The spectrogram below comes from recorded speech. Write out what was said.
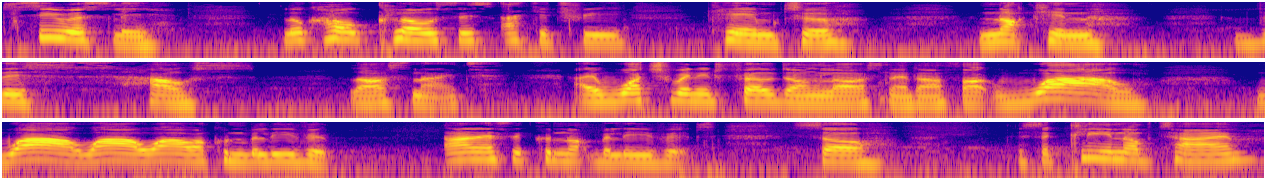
Seriously, look how close this ackee tree came to knocking this house last night. I watched when it fell down last night. And I thought, wow, wow, wow, wow. I couldn't believe it. Honestly, could not believe it. So it's a cleanup time.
